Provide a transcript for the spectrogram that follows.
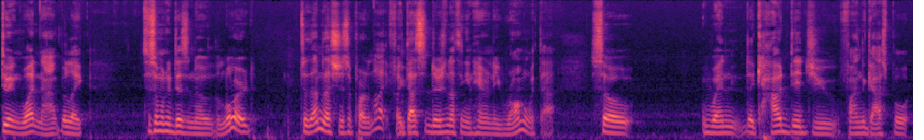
doing whatnot, but like to someone who doesn't know the Lord, to them that's just a part of life. Like that's there's nothing inherently wrong with that. So when like how did you find the gospel?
